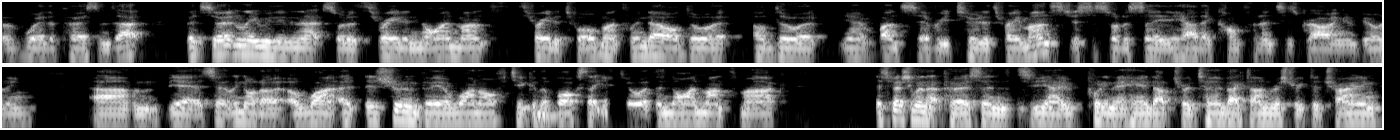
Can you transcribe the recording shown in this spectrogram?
of where the person's at but certainly within that sort of three to nine month, three to twelve month window, I'll do it. I'll do it, you know, once every two to three months, just to sort of see how their confidence is growing and building. Um, yeah, certainly not a, a one. It shouldn't be a one-off tick of the box that you do at the nine-month mark, especially when that person's you know putting their hand up to return back to unrestricted training.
